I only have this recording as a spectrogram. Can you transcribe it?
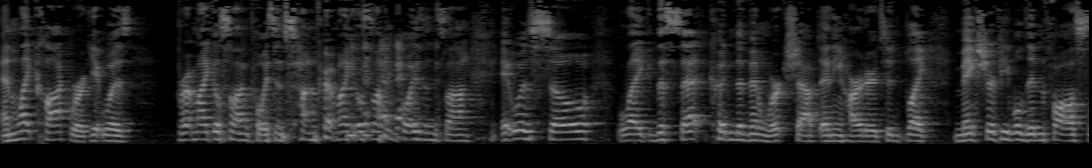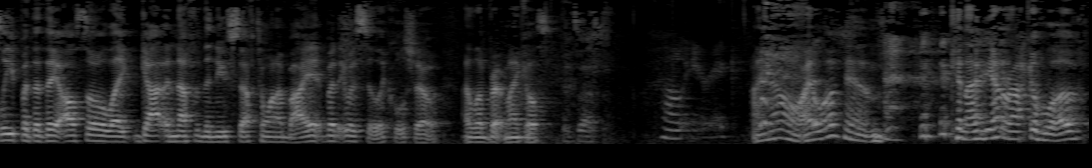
and like clockwork, it was. Bret Michaels song, Poison song, Bret Michaels song, Poison song. It was so, like, the set couldn't have been workshopped any harder to, like, make sure people didn't fall asleep, but that they also, like, got enough of the new stuff to want to buy it, but it was still a cool show. I love Bret Michaels. That's awesome. oh, Eric. I know, I love him. Can I be on Rock of Love?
